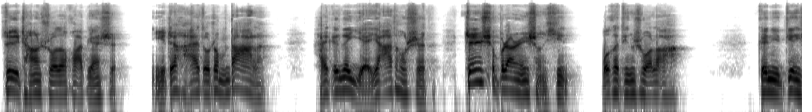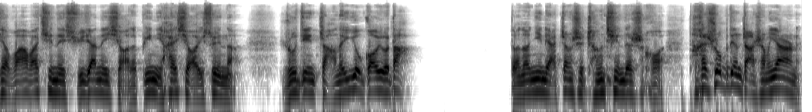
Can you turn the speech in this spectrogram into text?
最常说的话便是：“你这孩子都这么大了，还跟个野丫头似的，真是不让人省心。”我可听说了啊，跟你定下娃娃亲那徐家那小子比你还小一岁呢，如今长得又高又大。等到你俩正式成亲的时候，他还说不定长什么样呢，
